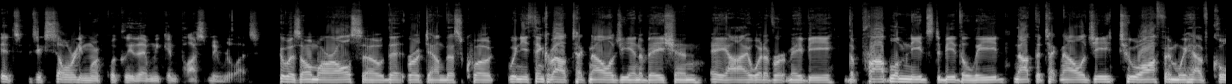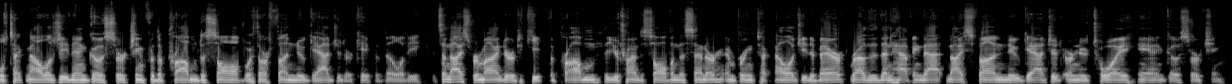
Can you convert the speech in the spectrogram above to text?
It's, it's accelerating more quickly than we can possibly realize. It was Omar also that wrote down this quote When you think about technology, innovation, AI, whatever it may be, the problem needs to be the lead, not the technology. Too often we have cool technology, then go searching for the problem to solve with our fun new gadget or capability. It's a nice reminder to keep the problem that you're trying to solve in the center and bring technology to bear rather than having that nice, fun new gadget or new toy and go searching.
